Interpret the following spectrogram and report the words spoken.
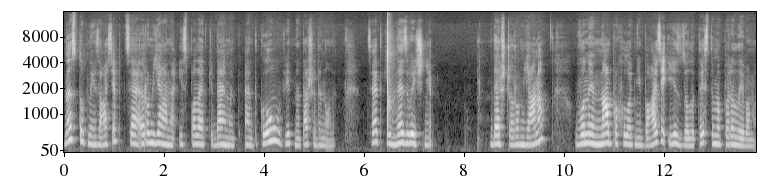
Наступний засіб це рум'яна із палетки Diamond and Glow від Наташі Денони. Це такі незвичні дещо рум'яна. Вони на прохолодній базі із золотистими переливами.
